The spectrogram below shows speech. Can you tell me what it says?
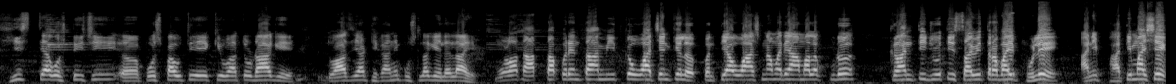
हीच त्या गोष्टीची पोचपावती आहे किंवा तो डाग आहे. तो आज या ठिकाणी पुसला गेलेला आहे. मुळात आतापर्यंत आम्ही इतकं वाचन केलं पण त्या वाचनामध्ये आम्हाला पुढं क्रांतीज्योती सावित्रबाई फुले आणि फातिमा शेख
